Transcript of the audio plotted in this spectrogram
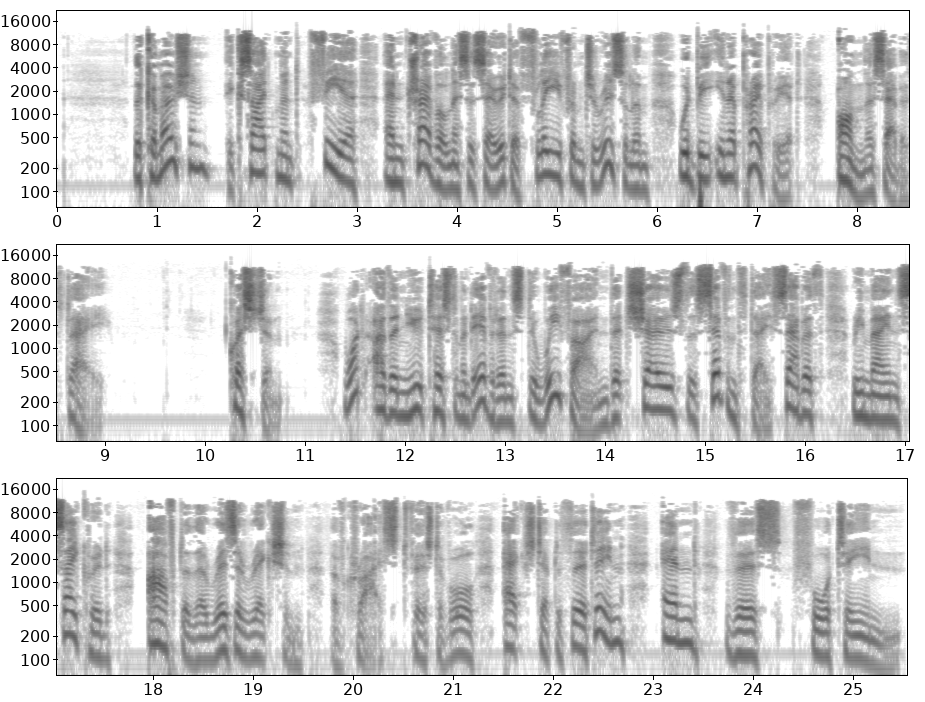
The commotion, excitement, fear, and travel necessary to flee from Jerusalem would be inappropriate on the Sabbath day. Question. What other New Testament evidence do we find that shows the seventh day Sabbath remains sacred after the resurrection of Christ? First of all, Acts chapter 13 and verse 14.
